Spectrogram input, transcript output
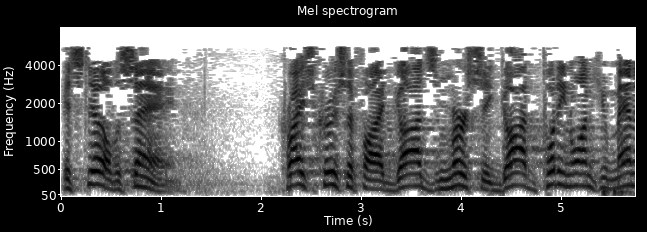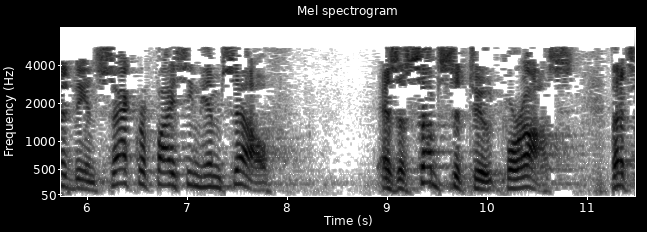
It's still the same. Christ crucified, God's mercy, God putting on humanity and sacrificing Himself as a substitute for us. That's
